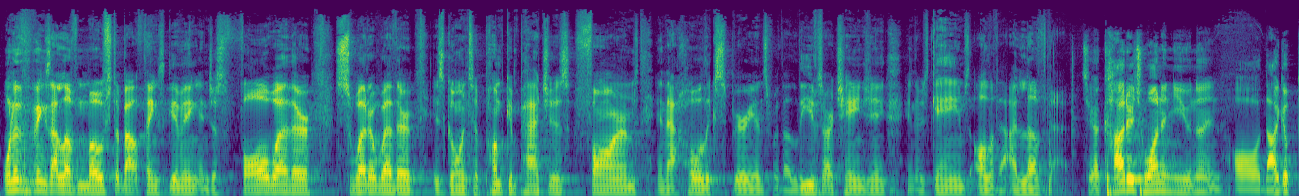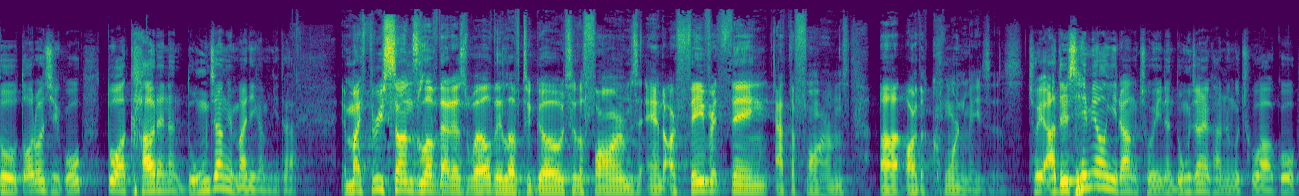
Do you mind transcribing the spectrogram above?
One of the things I love most about Thanksgiving and just fall weather, sweater weather, is going to pumpkin patches, farms, and that whole experience where the leaves are changing and there's games, all of that. I love that. 제가 가을을 좋아하는 이유는 어, 낙엽도 떨어지고 또한 가을에는 농장을 많이 갑니다. And my three sons love that as well. They love to go to the farms, and our favorite thing at the farms uh, are the corn mazes. 저희 아들 세 명이랑 저희는 농장을 가는 거 좋아하고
